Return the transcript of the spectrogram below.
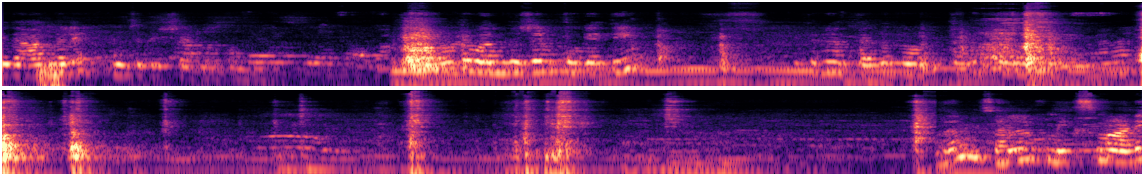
ಇದಾದ್ಮೇಲೆ ಒಂದ್ಸತಿ ಶೇರ್ ಮಾಡ್ಕೊಂತೀನಿ ನೋಡ್ರಿ ಒಂದು ವಿಜಲ್ ಕುಗೈತಿ ಇದನ್ನ ತೆಗೆದು ಅದನ್ನ ಸ್ವಲ್ಪ ಮಿಕ್ಸ್ ಮಾಡಿ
